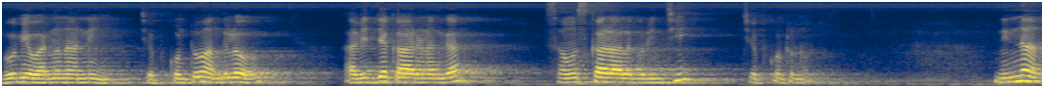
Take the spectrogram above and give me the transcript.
భూమి వర్ణనాన్ని చెప్పుకుంటూ అందులో అవిద్య కారణంగా సంస్కారాల గురించి చెప్పుకుంటున్నాం. నిన్న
